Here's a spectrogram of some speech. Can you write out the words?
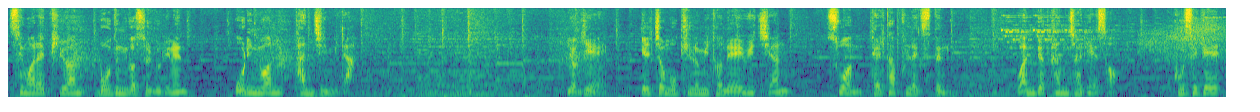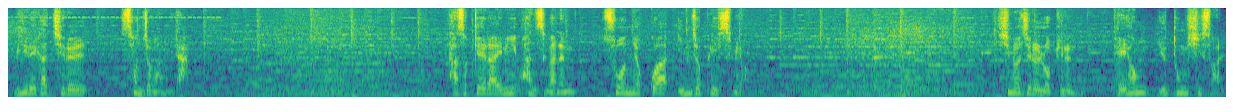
생활에 필요한 모든 것을 누리는 올인원 단지입니다. 여기에 1.5km 내에 위치한 수원 델타플렉스 등 완벽한 자리에서 고색의 미래 가치를 선점합니다. 다섯 개 라인이 환승하는 수원역과 인접해 있으며 시너지를 높이는 대형 유통시설,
